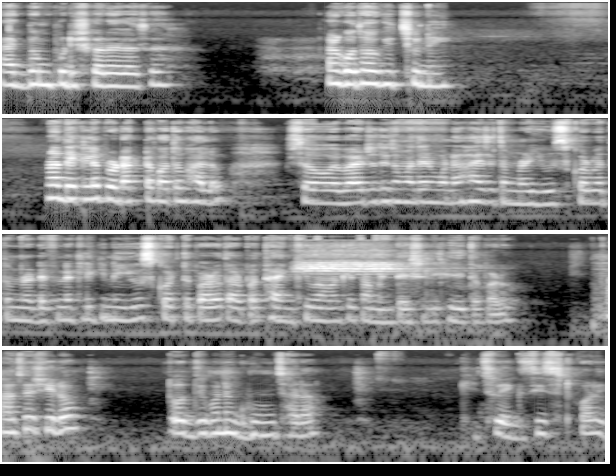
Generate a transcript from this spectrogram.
একদম পরিষ্কার হয়ে গেছে। আর কোথাও কিচ্ছু নেই। তোমরা দেখলে প্রোডাক্টটা কত ভালো। সো এবার যদি তোমাদের মনে হয় যে তোমরা ইউজ করবে তোমরা ডেফিনেটলি কিনে ইউজ করতে পারো। তারপর থ্যাংক ইউ আমাকে কমেন্টে এসে লিখে দিতে পারো। আচ্ছা শিরো তোর জীবনে ঘুম ছাড়া কিছু এক্সিস্ট করে?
